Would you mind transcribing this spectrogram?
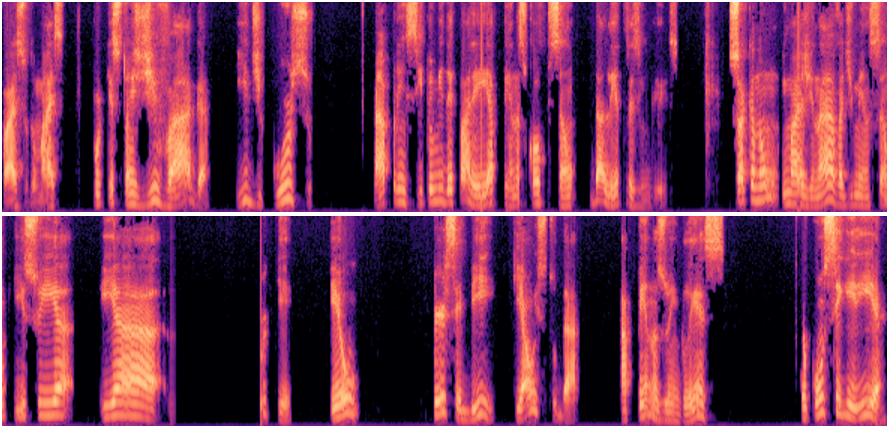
faz tudo mais, por questões de vaga e de curso, a princípio eu me deparei apenas com a opção da letras em inglês. Só que eu não imaginava a dimensão que isso ia ia porque eu percebi que ao estudar apenas o inglês, eu conseguiria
